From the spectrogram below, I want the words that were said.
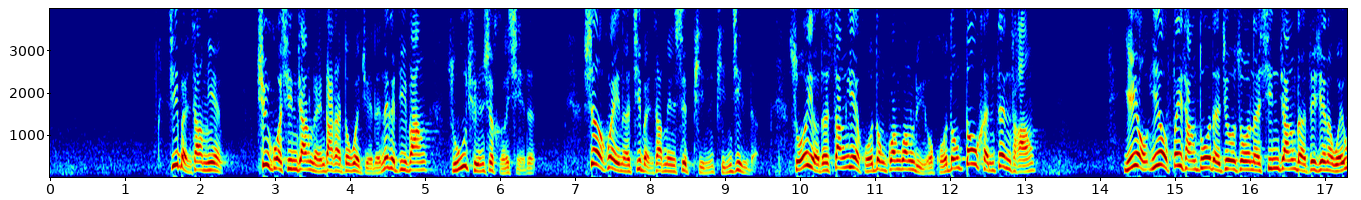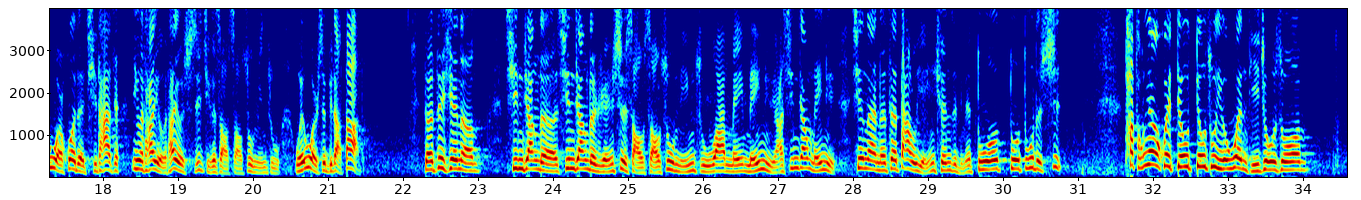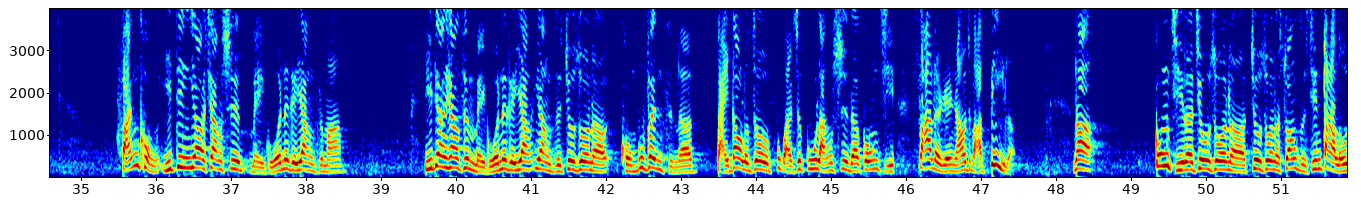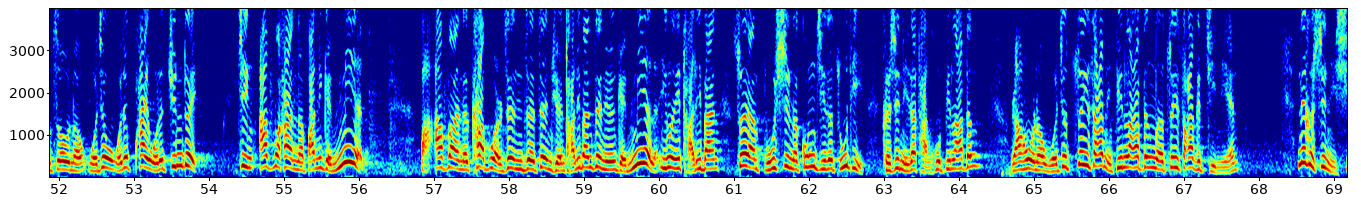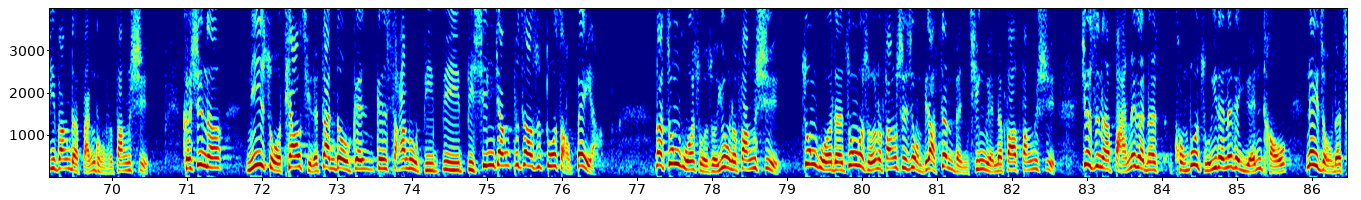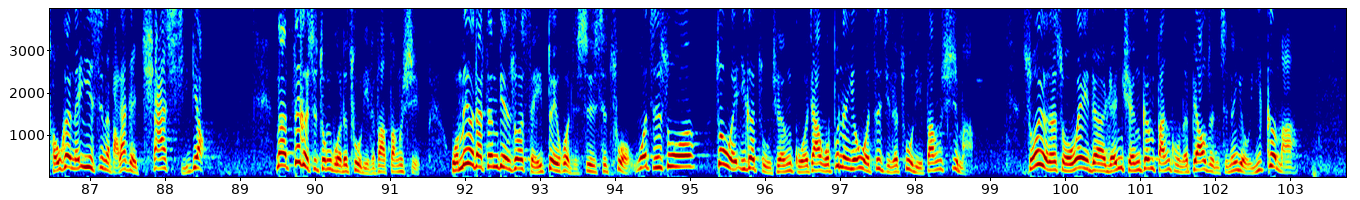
基本上面去过新疆的人大概都会觉得那个地方族群是和谐的，社会呢基本上面是平平静的，所有的商业活动、观光旅游活动都很正常，也有也有非常多的，就是说呢，新疆的这些呢维吾尔或者其他的，因为它有它有十几个少少数民族，维吾尔是比较大的的这些呢。新疆的新疆的人士少少数民族啊，美美女啊，新疆美女现在呢，在大陆演艺圈子里面多多多的是。他同样会丢丢出一个问题，就是说，反恐一定要像是美国那个样子吗？一定要像是美国那个样样子，就是说呢，恐怖分子呢逮到了之后，不管是孤狼式的攻击，杀了人，然后就把他毙了，那。攻击了，就是说呢，就是说呢，双子星大楼之后呢，我就我就派我的军队进阿富汗呢，把你给灭了，把阿富汗的喀布尔政这政权、塔利班政权给灭了。因为你塔利班虽然不是呢攻击的主体，可是你在袒护宾拉登，然后呢，我就追杀你宾拉登呢，追杀个几年，那个是你西方的反恐的方式。可是呢，你所挑起的战斗跟跟杀戮比比比新疆不知道是多少倍啊！那中国所所用的方式。中国的中国所用的方式，这种比较正本清源的方方式，就是呢，把那个呢恐怖主义的那个源头那种的仇恨的意识呢，把它给掐熄掉。那这个是中国的处理的方方式。我没有在争辩说谁对或者是是错，我只是说，作为一个主权国家，我不能有我自己的处理方式嘛？所有的所谓的人权跟反恐的标准，只能有一个吗？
